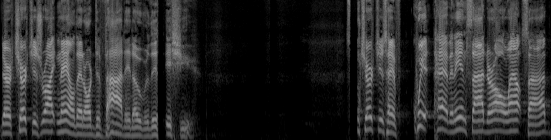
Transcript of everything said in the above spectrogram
There are churches right now that are divided over this issue. Some churches have quit having inside, they're all outside.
